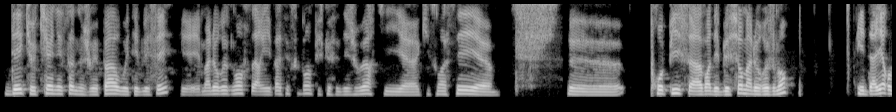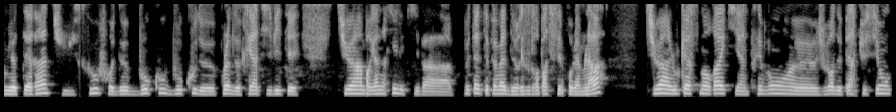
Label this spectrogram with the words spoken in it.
dès que Kane et Son ne jouaient pas ou étaient blessés. Et malheureusement, ça arrive assez souvent puisque c'est des joueurs qui, euh, qui sont assez euh, euh, propices à avoir des blessures malheureusement. Et derrière, au milieu de terrain, tu souffres de beaucoup, beaucoup de problèmes de créativité. Tu as un Brian Hill qui va peut-être te permettre de résoudre en partie ces problèmes-là. Tu as un Lucas Moura qui est un très bon euh, joueur de percussion,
